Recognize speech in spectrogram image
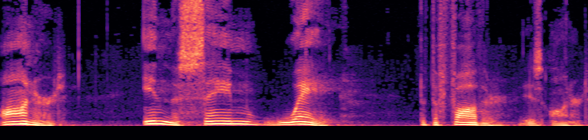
honored in the same way that the Father is honored.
